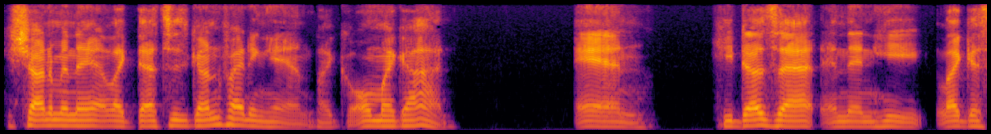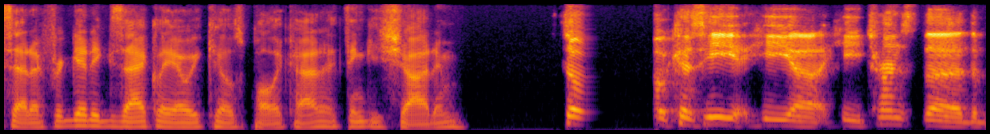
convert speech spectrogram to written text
he shot him in the hand. Like that's his gunfighting hand. Like, oh my god. And he does that, and then he, like I said, I forget exactly how he kills Pollicut. I think he shot him. So, because he he uh he turns the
